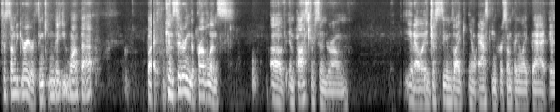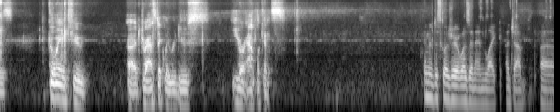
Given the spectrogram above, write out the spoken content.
to some degree or thinking that you want that. But considering the prevalence of imposter syndrome, you know, it just seems like, you know, asking for something like that is going to uh, drastically reduce your applicants. In the disclosure, it wasn't in like a job uh,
